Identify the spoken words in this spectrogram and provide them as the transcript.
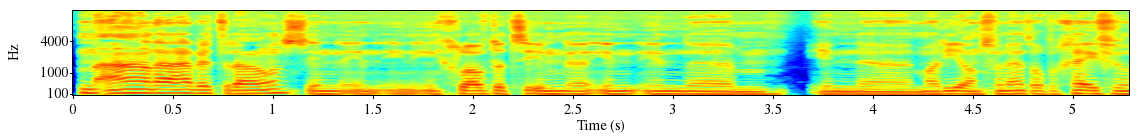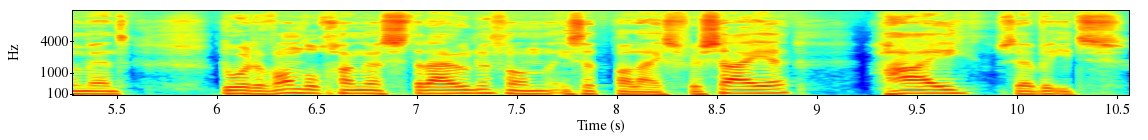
een aanrader trouwens. In, in, in, ik geloof dat ze in, in, in, ehm, in eh, Marie-Antoinette op een gegeven moment door de wandelgangen struinen van is dat Paleis Versailles. Hi, ze hebben iets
